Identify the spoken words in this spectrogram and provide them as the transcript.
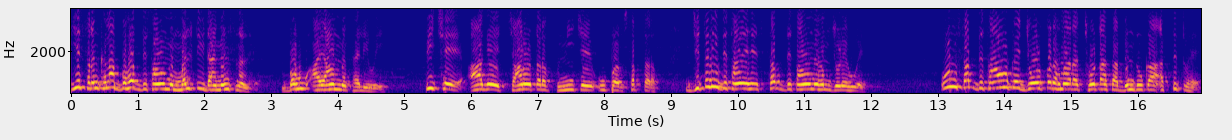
ये श्रृंखला बहुत दिशाओं में मल्टी डायमेंशनल है बहु आयाम में फैली हुई पीछे, आगे, चारों तरफ़, नीचे, ऊपर, सब तरफ़। जितनी दिशाएँ हैं, सब दिशाओं में हम जुड़े हुए उन सब दिशाओं के जोड़ पर हमारा छोटा सा बिंदु का अस्तित्व है।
